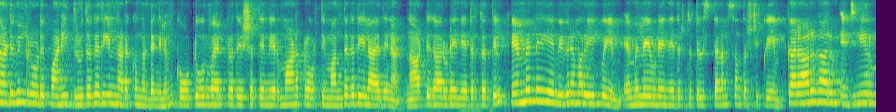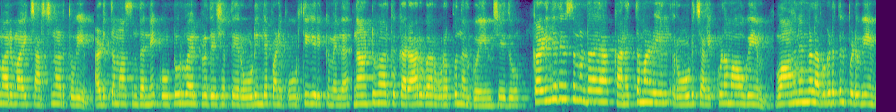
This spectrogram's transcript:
നടുവിൽ റോഡ് പണി ദ്രുതഗതിയിൽ നടക്കുന്നുണ്ടെങ്കിലും കോട്ടൂർ വയൽ പ്രദേശത്തെ നിർമ്മാണ പ്രവൃത്തി മന്ദഗതിയിലായതിനാൽ നാട്ടുകാരുടെ നേതൃത്വത്തിൽ എം എൽ എയെ വിവരമറിയിക്കുകയും എം എൽ എയുടെ നേതൃത്വത്തിൽ സ്ഥലം സന്ദർശിക്കുകയും കരാറുകാരും എഞ്ചിനീയർമാരുമായി ചർച്ച നടത്തുകയും അടുത്ത മാസം തന്നെ കോട്ടൂർ വയൽ പ്രദേശത്തെ റോഡിന്റെ പണി പൂർത്തീകരിക്കുമെന്ന് നാട്ടുകാർക്ക് കരാറുകാർ ഉറപ്പ് നൽകുകയും ചെയ്തു. കഴിഞ്ഞ ദിവസമുണ്ടായ കനത്ത മഴയിൽ റോഡ് ചളിക്കുളമാവുകയും വാഹനങ്ങൾ അപകടത്തിൽപ്പെടുകയും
